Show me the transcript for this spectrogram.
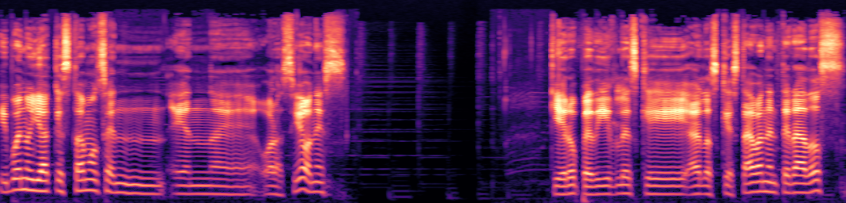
Y bueno, ya que estamos en, eh, oraciones, quiero pedirles que a los que estaban enterados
